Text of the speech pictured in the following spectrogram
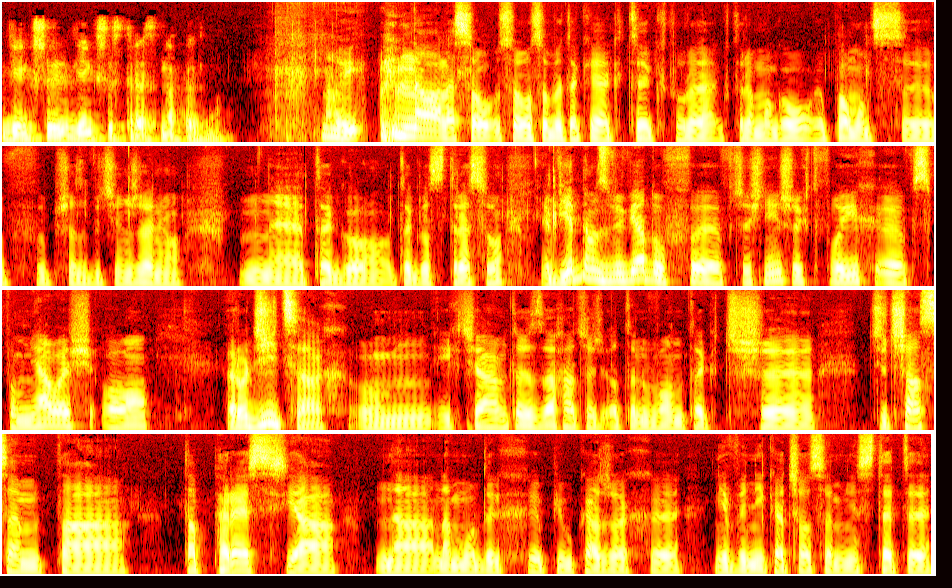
większy, większy stres na pewno. No, i, no ale są, są osoby takie jak ty, które, które mogą pomóc y, w przezwyciężeniu mm, tego, tego stresu. W jednym z wywiadów y, wcześniejszych twoich y, wspomniałeś o rodzicach um, i chciałem też zahaczyć o ten wątek, czy, czy czasem ta, ta presja na, na młodych piłkarzach nie wynika czasem niestety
